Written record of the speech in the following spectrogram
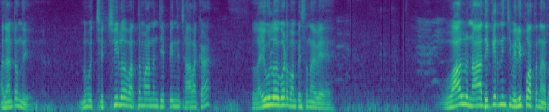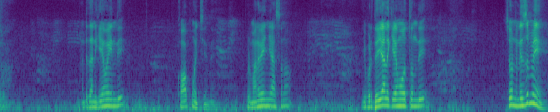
అది అంటుంది నువ్వు చర్చిలో వర్తమానం చెప్పింది చాలక లైవ్లో కూడా పంపిస్తున్నావే. వాళ్ళు నా దగ్గర నుంచి వెళ్ళిపోతున్నారు. అంటే దానికి ఏమైంది? కోపం వచ్చింది. ఇప్పుడు మనం ఏం చేస్తున్నాం? ఇప్పుడు దెయ్యాలకి ఏమవుతుంది? సో నిజమే.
